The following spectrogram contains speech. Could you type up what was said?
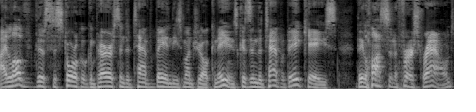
I love this historical comparison to Tampa Bay and these Montreal Canadiens because in the Tampa Bay case, they lost in the first round.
